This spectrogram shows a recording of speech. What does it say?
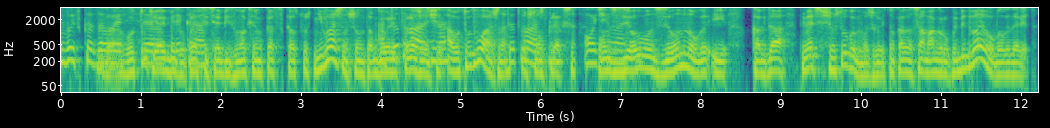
высказалось да. Вот тут я обидел, прекрасно. простите, обидел Максим Кац, сказал, что не важно, что он там а говорит про важно. женщин, а вот тут важно, тут то, важно. что он впрягся. Очень он важно. сделал, он сделал много, и когда, понимаете, все что угодно можно говорить, но когда сама группа Би-2 его благодарит,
